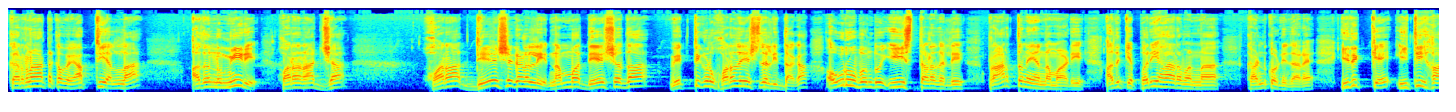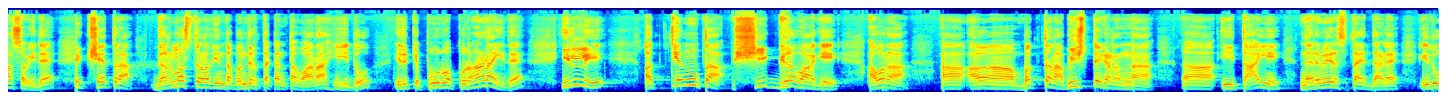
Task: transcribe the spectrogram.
ಕರ್ನಾಟಕ ವ್ಯಾಪ್ತಿಯಲ್ಲ ಅದನ್ನು ಮೀರಿ ಹೊರ ರಾಜ್ಯ ಹೊರ ದೇಶಗಳಲ್ಲಿ, ನಮ್ಮ ದೇಶದ ವ್ಯಕ್ತಿಗಳು ಹೊರ ದೇಶದಲ್ಲಿದ್ದಾಗ ಅವರು ಬಂದು ಈ ಸ್ಥಳದಲ್ಲಿ ಪ್ರಾರ್ಥನೆಯನ್ನು ಮಾಡಿ ಅದಕ್ಕೆ ಪರಿಹಾರವನ್ನು ಕಂಡುಕೊಂಡಿದ್ದಾರೆ. ಇದಕ್ಕೆ ಇತಿಹಾಸವಿದೆ. ಈ ಕ್ಷೇತ್ರ ಧರ್ಮಸ್ಥಳದಿಂದ ಬಂದಿರತಕ್ಕಂಥ ವಾರಾಹಿ ಇದು. ಇದಕ್ಕೆ ಪೂರ್ವ ಪುರಾಣ ಇದೆ. ಇಲ್ಲಿ ಅತ್ಯಂತ ಶೀಘ್ರವಾಗಿ ಅವರ ಭಕ್ತರ ಅಭಿಷ್ಟೆಗಳನ್ನು ಈ ತಾಯಿ ನೆರವೇರಿಸ್ತಾ ಇದ್ದಾಳೆ. ಇದು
